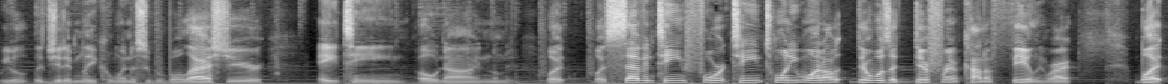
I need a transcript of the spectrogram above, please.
we legitimately could win the Super Bowl last year. 18, 09. But but 17, 14, 21, I, there was a different kind of feeling, right? But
